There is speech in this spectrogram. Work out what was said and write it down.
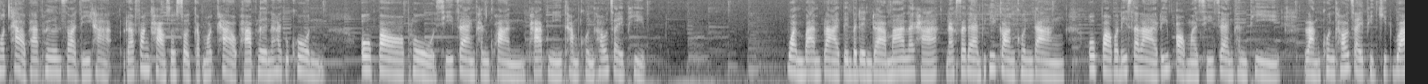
มดข่าวพาเพลิน สวัสดีค่ะ รับฟังข่าวสดๆ กับมดข่าวพาเพลินนะคะทุกคน โอปอโผล่ชี้แจงทันควัน ภาพนี้ทำคนเข้าใจผิด วันบานปลายเป็นประเด็นดราม่านะคะ นักแสดงพิธีกรคนดัง โอปอล์ปนิสลารีบออกมาชี้แจงทันที หลังคนเข้าใจผิดคิดว่า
